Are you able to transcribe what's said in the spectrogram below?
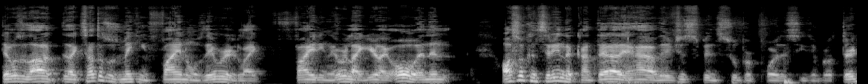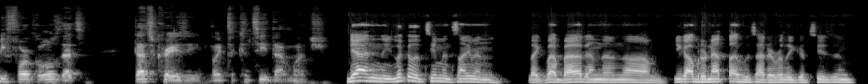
there was a lot of like Santos was making finals. They were like fighting. They were like, you're like, oh, and then also considering the cantera they have, they've just been super poor this season, bro. 34 goals, that's that's crazy. Like to concede that much. Yeah, and you look at the team; it's not even like that bad. And then um, you got Brunetta, who's had a really good season,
